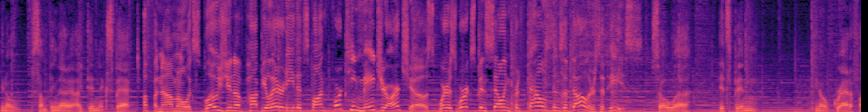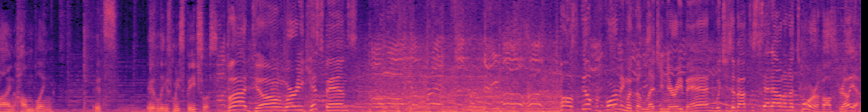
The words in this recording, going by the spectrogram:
you know, something that I didn't expect. A phenomenal explosion of popularity that spawned 14 major art shows, where his work's been selling for thousands of dollars apiece. So uh, it's been, you know, gratifying, humbling, it's it leaves me speechless. But don't worry, Kiss fans. Paul's still performing with the legendary band, which is about to set out on a tour of Australia.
